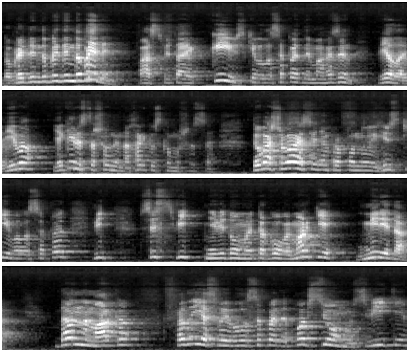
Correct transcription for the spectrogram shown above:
Добрий день, добрий день, добрий день! Вас вітає київський велосипедний магазин Віла Віва, який розташований на Харківському шосе. До вашої уваги сьогодні пропоную гірський велосипед від всесвітньо відомої торгової марки Mіріда. Дана марка продає свої велосипеди по всьому світі,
